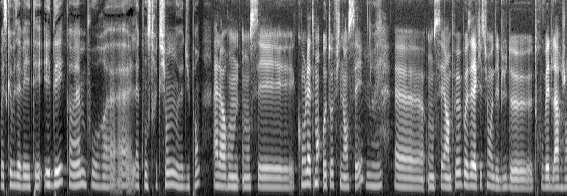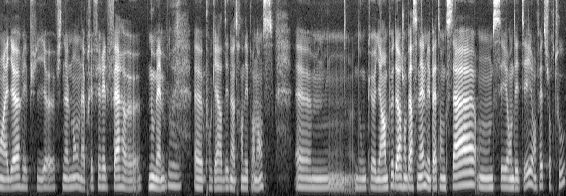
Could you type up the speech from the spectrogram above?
ou est-ce que vous avez été aidé quand même pour la construction du pan? Alors, on, on s'est complètement autofinancé. on s'est un peu posé la question au début de trouver de l'argent ailleurs et puis finalement, on a préféré le faire nous-mêmes pour garder notre indépendance. Euh, donc il y a un peu d'argent personnel, mais pas tant que ça. On s'est endetté, en fait, surtout.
